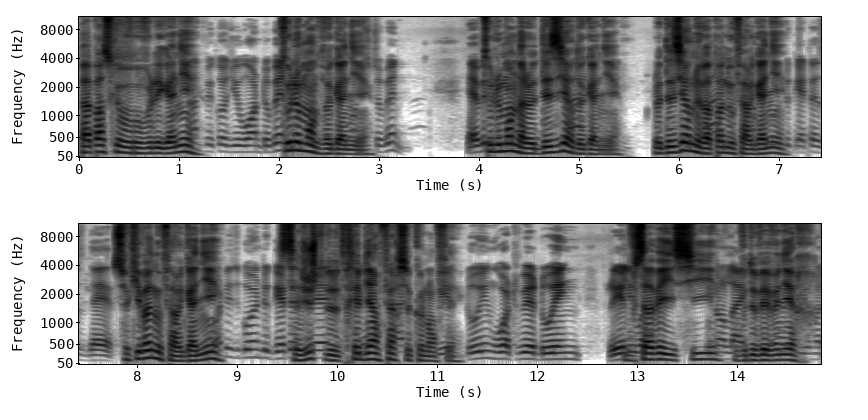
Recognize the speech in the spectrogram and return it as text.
pas parce que vous voulez gagner. Tout le monde veut gagner. Tout le monde a le désir de gagner. Le désir ne va pas nous faire gagner. Ce qui va nous faire gagner, c'est juste de très bien faire ce que l'on fait. Vous savez, ici, vous devez venir.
